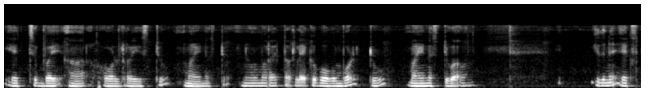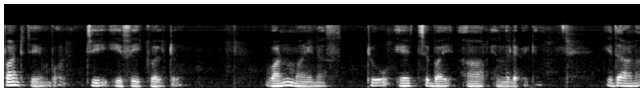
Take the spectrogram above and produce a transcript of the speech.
H by R whole raise to minus two ന്യൂമറേറ്ററിലേക്ക് പോകുമ്പോൾ ടു മൈനസ് ടു ആവുന്നു ഇതിനെ എക്സ്പാൻഡ് ചെയ്യുമ്പോൾ G is equal to one minus two H by R എന്ന് ലഭിക്കുന്നു. ഇതാണ്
